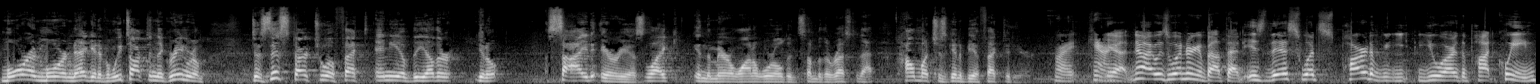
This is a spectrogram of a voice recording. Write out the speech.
more and more negative. And we talked in the green room. Does this start to affect any of the other, you know, side areas, like in the marijuana world and some of the rest of that? How much is going to be affected here? Right, Karen. Yeah, no, I was wondering about that. Is this what's part of you are the pot queen?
